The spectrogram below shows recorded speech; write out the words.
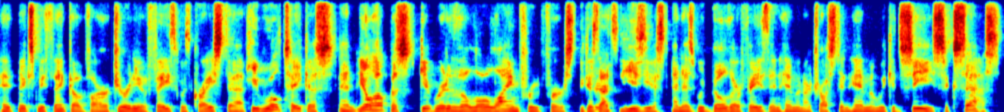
it makes me think of our journey of faith with Christ that he will take us and he'll help us get rid of the low lying fruit first because that's the easiest. And as we build our faith in him and our trust in him and we can see success,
